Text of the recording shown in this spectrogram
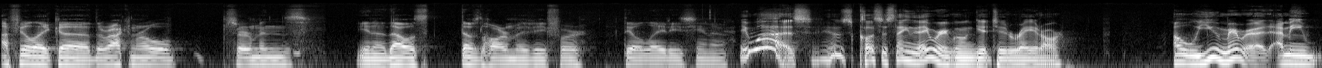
I feel like uh, the rock and roll sermons, you know, that was that was the horror movie for the old ladies, you know. It was. It was the closest thing they were going to get to the radar. Oh, well, you remember? I mean,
